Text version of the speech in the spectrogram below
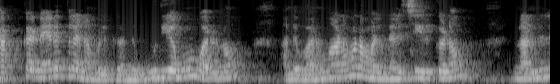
தக்க நேரத்தில் நம்மளுக்கு அந்த ஊதியமும் வரணும். அந்த வருமானமும் நம்ம நினச்சி இருக்கணும். நல்ல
